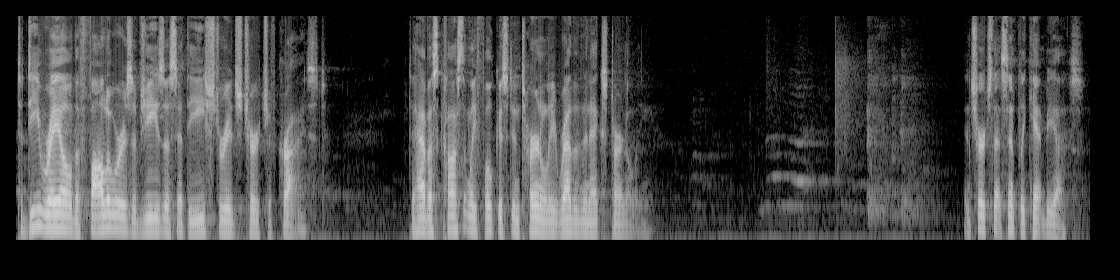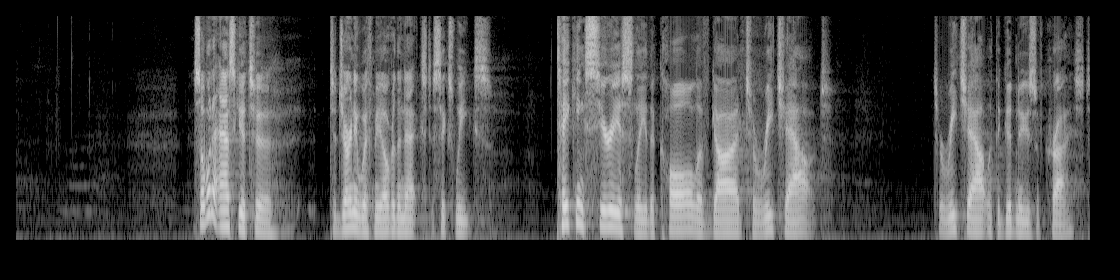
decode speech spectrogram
to derail the followers of Jesus at the East Ridge Church of Christ to have us constantly focused internally rather than externally. In church, that simply can't be us. So I want to ask you to, to journey with me over the next six weeks, taking seriously the call of God to reach out, to reach out with the good news of Christ.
